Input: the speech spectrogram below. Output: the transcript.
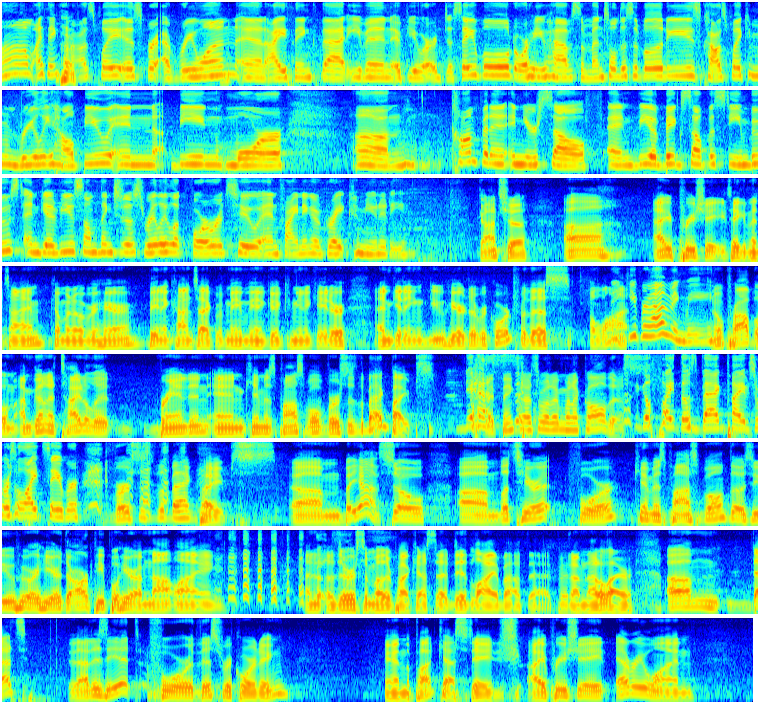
Um, I think cosplay is for everyone, and I think that even if you are disabled or you have some mental disabilities, cosplay can really help you in being more um, confident in yourself and be a big self esteem boost and give you something to just really look forward to and finding a great community. Gotcha. Uh, I appreciate you taking the time coming over here, being in contact with me, being a good communicator, and getting you here to record for this a lot. Thank you for having me. No problem. I'm going to title it Brandon and Kim Is Possible versus the Bagpipes. Yes. I think that's what I'm going to call this. Go fight those bagpipes. Where's a lightsaber? versus the bagpipes. Um, but yeah, so um, let's hear it for Kim is possible. Those of you who are here, there are people here. I'm not lying. There are some other podcasts that did lie about that, but I'm not a liar. Um, that's that is it for this recording and the podcast stage. I appreciate everyone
